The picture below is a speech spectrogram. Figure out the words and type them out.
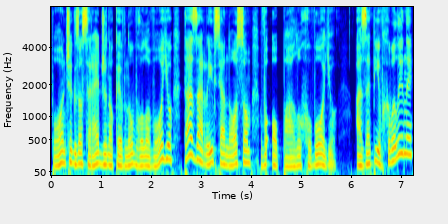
Пончик зосереджено кивнув головою та зарився носом в опалу хвою. А за півхвилини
